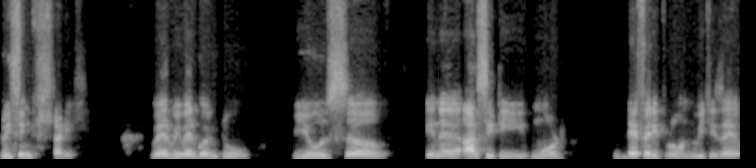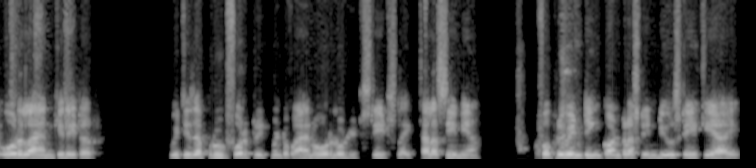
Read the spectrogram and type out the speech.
precinct study where we were going to use uh, in a rct mode deferriprone, which is a oral ion chelator, which is approved for treatment of iron overloaded states like thalassemia, for preventing contrast-induced AKI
